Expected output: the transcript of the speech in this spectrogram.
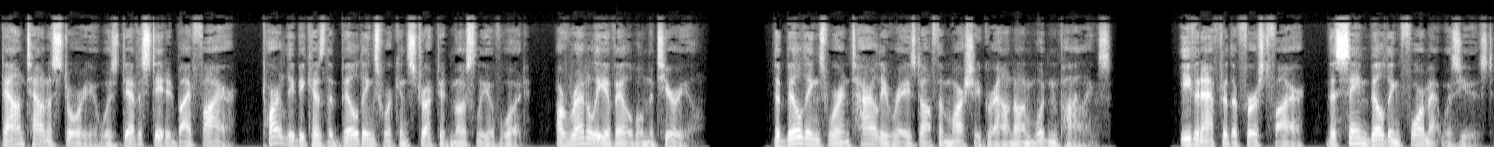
downtown Astoria was devastated by fire, partly because the buildings were constructed mostly of wood, a readily available material. The buildings were entirely raised off the marshy ground on wooden pilings. Even after the first fire, the same building format was used.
